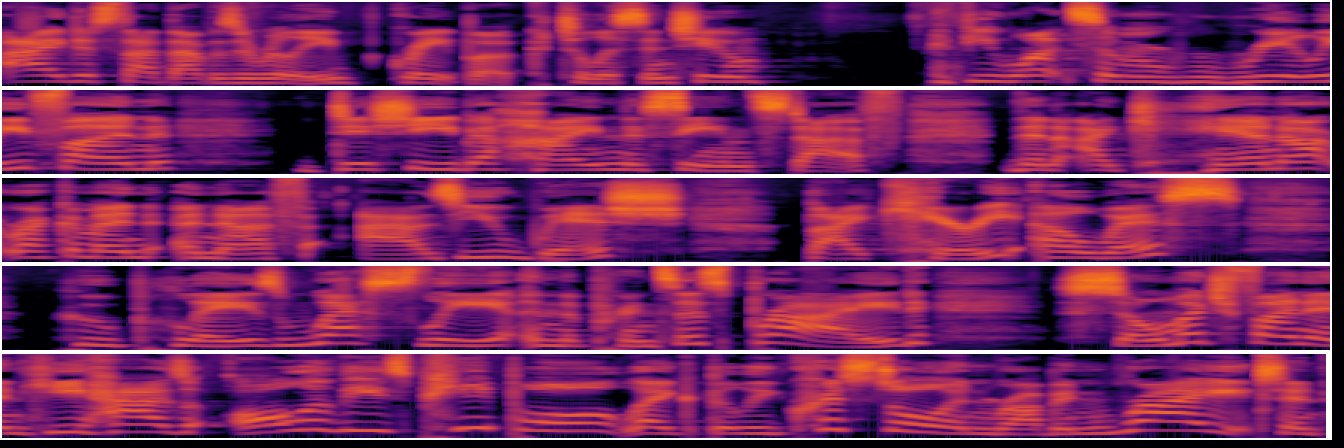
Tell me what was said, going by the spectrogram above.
I just thought that was a really great book to listen to. If you want some really fun, dishy behind the scenes stuff, then I cannot recommend enough As You Wish by Cary Elwes, who plays Westley in The Princess Bride so much fun. And he has all of these people like Billy Crystal and Robin Wright and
